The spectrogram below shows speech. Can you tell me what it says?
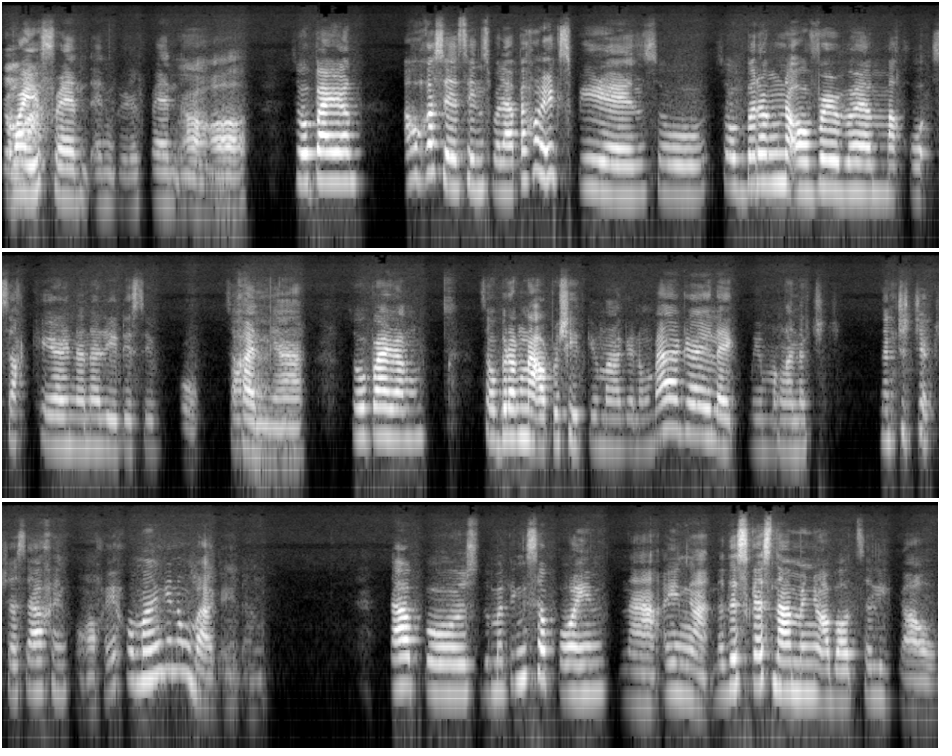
Jowa. boyfriend and girlfriend. Mm. Oo. So, parang, ako kasi, since wala pa akong experience, so, sobrang na-overwhelm ako sa care na nare-receive ko sa kanya. So, parang, sobrang na-appreciate ko yung mga ganong bagay. Like, may mga nag nag-check siya sa akin kung okay ako, mga ganong bagay lang. Tapos, dumating sa point na, ayun nga, na-discuss namin yung about sa ligaw.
